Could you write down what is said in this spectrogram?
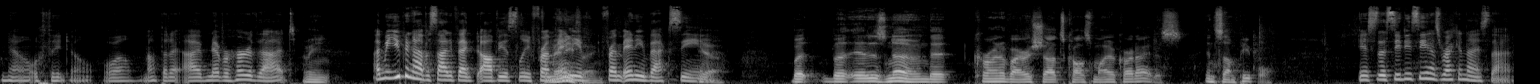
no, they don't. Well, not that I, I've never heard of that. I mean, I mean, you can have a side effect, obviously, from, From any anything. from any vaccine. Yeah, but but it is known that coronavirus shots cause myocarditis in some people. Yes, the CDC has recognized that.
